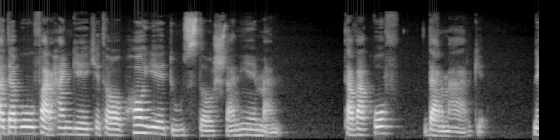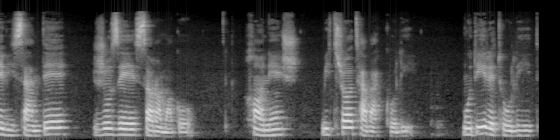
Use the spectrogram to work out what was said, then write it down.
ادب و فرهنگ کتاب های دوست داشتنی من. توقف در مرگ. نویسنده ژوزه ساراماگو. خانش میترا توکلی. مدیر تولید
